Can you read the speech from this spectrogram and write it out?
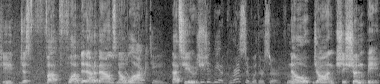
She just fu- flubbed it out of bounds, no Number block. 14. That's She should be aggressive with her serve. No, John, she shouldn't be.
